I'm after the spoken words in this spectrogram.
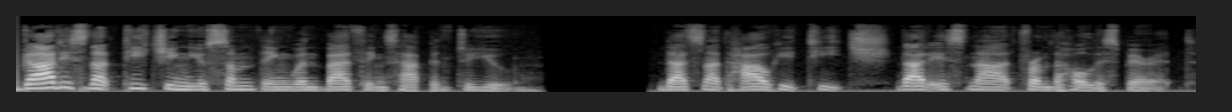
God is not teaching you something when bad things happen to you. That's not how He teach. That is not from the Holy Spirit.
